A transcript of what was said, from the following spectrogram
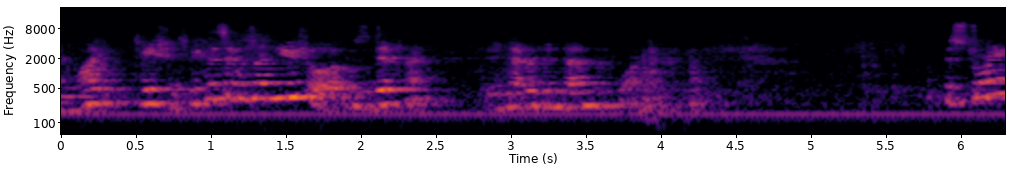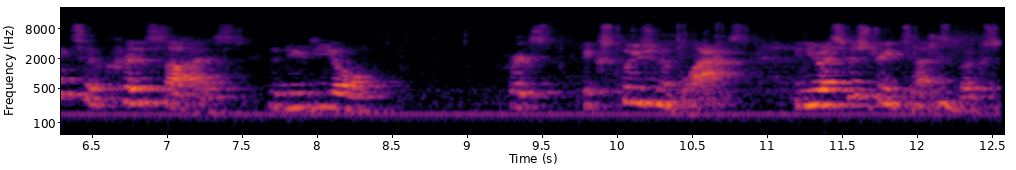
and white patients because it was unusual, it was different. It had never been done before. Historians have criticized the New Deal for its exclusion of blacks in U.S. history textbooks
